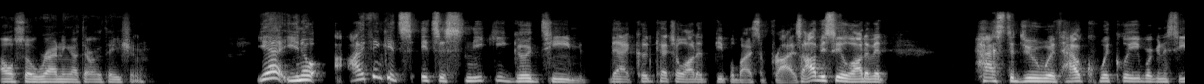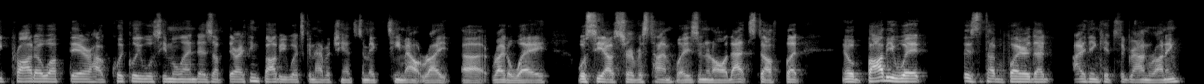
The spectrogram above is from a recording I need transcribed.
also rounding out that rotation. Yeah, you know, I think it's it's a sneaky good team that could catch a lot of people by surprise. Obviously, a lot of it has to do with how quickly we're going to see Pratto up there, how quickly we'll see Melendez up there. I think Bobby Witt's going to have a chance to make the team outright uh, right away. We'll see how service time plays in and all of that stuff. But you know, Bobby Witt is the type of player that I think hits the ground running.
